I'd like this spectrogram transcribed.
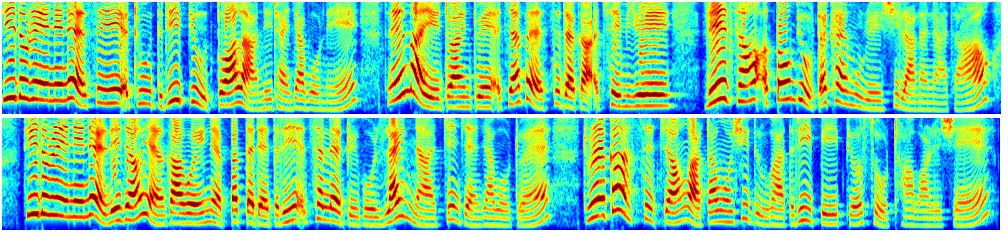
ပြည်သူတွေအနေနဲ့စီးအထူးသတိပြုသွားလာနေထိုင်ကြဖို့နဲ့တနင်္သာရီတိုင်းတွင်အကြမ်းဖက်စစ်တပ်ကအချိန်မရွေးလေကြောင်းအုံပြုတိုက်ခိုက်မှုတွေရှိလာနိုင်တာကြောင့်ပြည်သူတွေအနေနဲ့လေကြောင်းရန်ကာကွယ်ရေးနဲ့ပတ်သက်တဲ့သတင်းအချက်အလက်တွေကိုလိုက်နာကျင့်ကြံကြဖို့အတွက်ဒရကစစ်ကြောင်းကတာဝန်ရှိသူကသတိပေးပြောဆိုထားပါတယ်ရှင်။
